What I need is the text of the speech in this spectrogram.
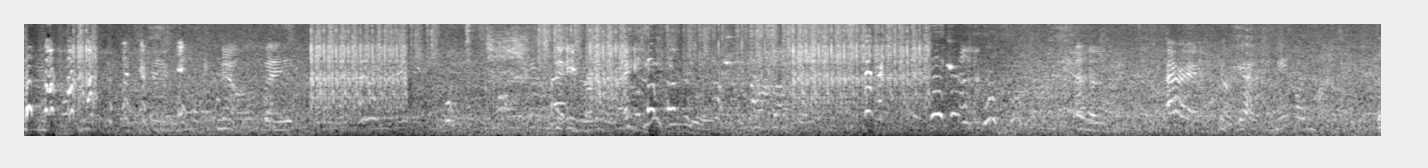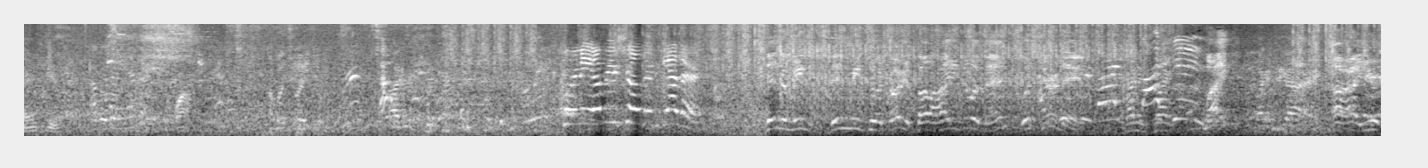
No, All right. No, yeah, can we hold mine? Thank you. Courtney, over your shoulder together. Didn't mean didn't mean to annoy you, fella. How you doing, man? What's your name? Mike. All right, you're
